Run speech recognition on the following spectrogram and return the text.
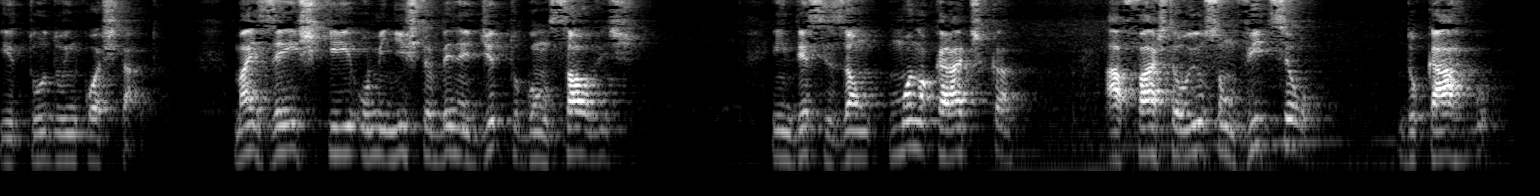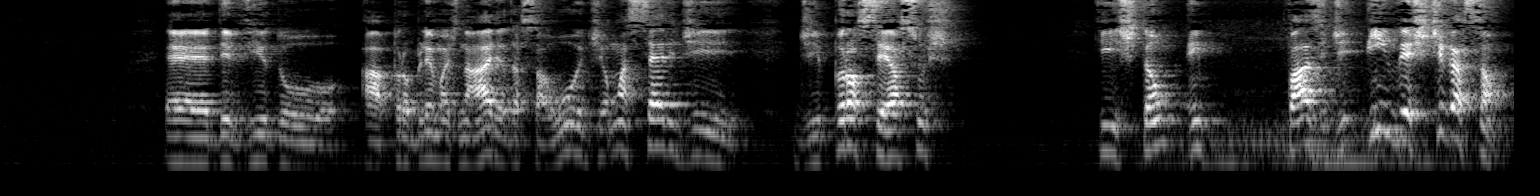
e tudo encostado. Mas eis que o ministro Benedito Gonçalves, em decisão monocrática, afasta Wilson Witzel do cargo é, devido a problemas na área da saúde, é uma série de, de processos que estão em fase de investigação.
